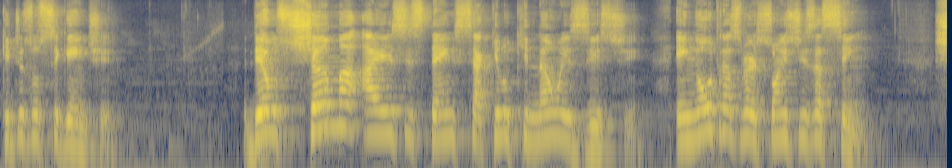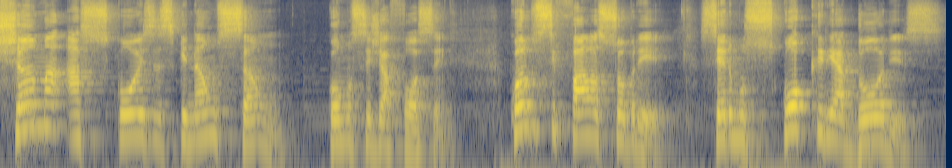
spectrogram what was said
que diz o seguinte: Deus chama à existência aquilo que não existe. Em outras versões diz assim: chama as coisas que não são como se já fossem. Quando se fala sobre sermos co-criadores,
